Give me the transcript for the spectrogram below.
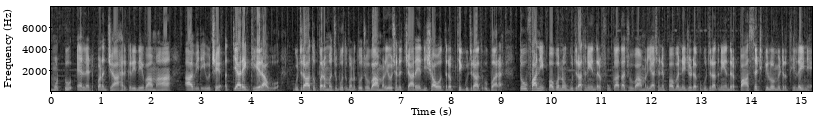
મોટું એલર્ટ પણ જાહેર કરી દેવામાં આવી રહ્યું છે. અત્યારે ઘેરાવો. ગુજરાત ઉપર મજબૂત બનતો જોવા મળ્યો છે અને ચારે દિશાઓ તરફથી ગુજરાત ઉપર તોફાની પવનો ગુજરાતની અંદર ફૂંકાતા જોવા મળ્યા છે અને પવનની ઝડપ ગુજરાતની અંદર પાસઠ કિલોમીટરથી લઈને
